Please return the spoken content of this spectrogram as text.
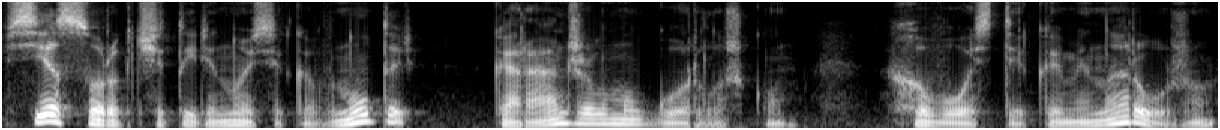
все 44 носика внутрь, к оранжевому горлышку, хвостиками наружу.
